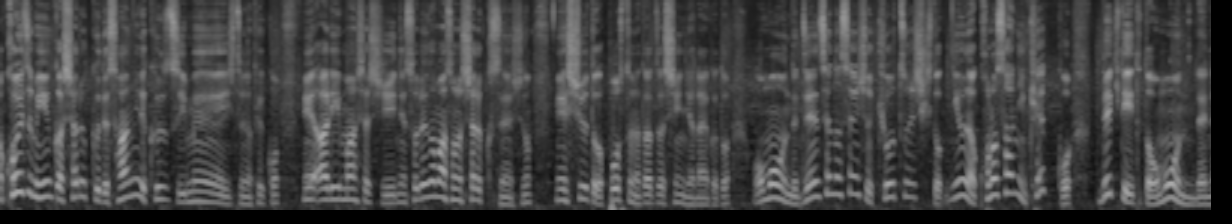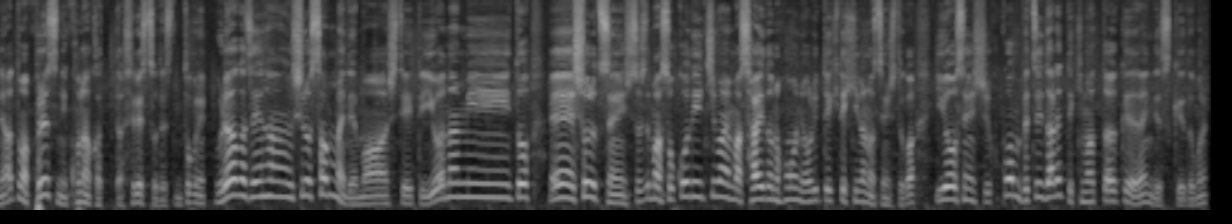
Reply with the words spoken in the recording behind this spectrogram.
まあ、小泉ユンカ、シャルクで3人で崩すイメージというのは結構、えー、ありましたし、ね、それがまあそのシャルク選手の、えー、シュートがポストに当たったシーンじゃないかと思うんで、前線の選手と共通意識というのはこの3人結構できていたと思うんでね、あとはプレスに来なかったセレッソですね、特に浦和が前半後ろ3枚で回していて、岩波と、えー、ショルツ選手、そしてまあそこで1枚、まあ、サイドの方に降りてきて平野選手とか岩尾選手、ここは別に誰って決まったわけではないんですけれどもね、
